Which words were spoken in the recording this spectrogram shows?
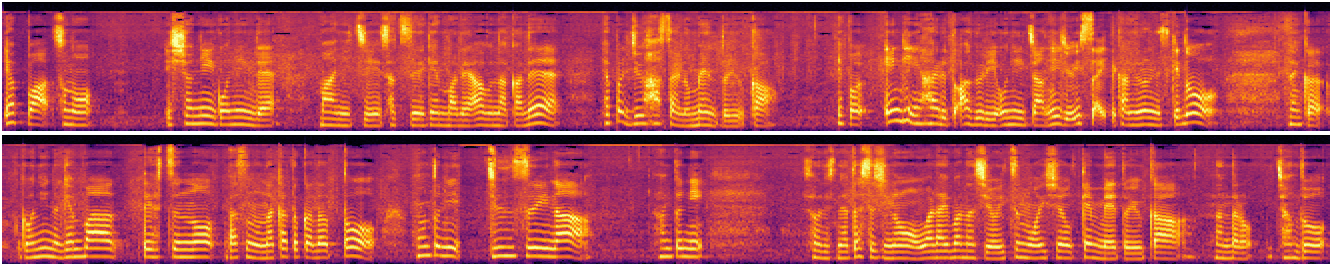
やっぱその一緒に5人で毎日撮影現場で会う中でやっぱり18歳の面というかやっぱ演技に入るとアグリお兄ちゃん21歳って感じなんですけどなんか5人の現場で普通のバスの中とかだと本当に純粋な本当にそうですね私たちの笑い話をいつも一生懸命というかなんだろうちゃんと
